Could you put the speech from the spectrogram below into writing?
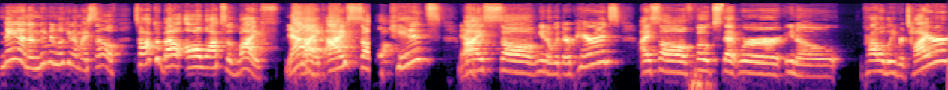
man, I'm even looking at myself. Talk about all walks of life. Yeah. Like I saw kids. Yeah. I saw, you know, with their parents. I saw folks that were, you know, probably retired.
